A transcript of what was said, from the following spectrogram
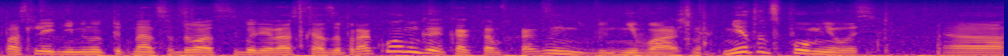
последние минут 15-20 были рассказы про Конго, как там, ну, неважно. Мне тут вспомнилось, э,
